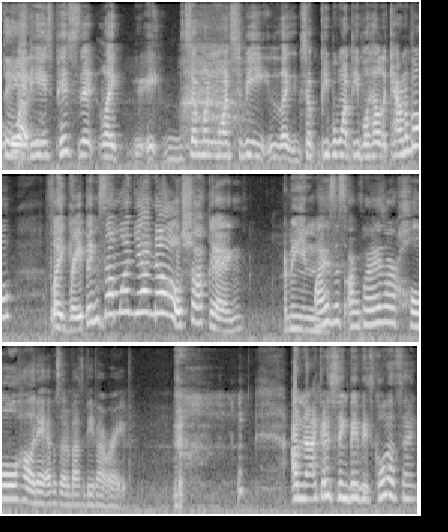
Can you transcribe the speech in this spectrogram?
They- what? He's pissed that like someone wants to be like some people want people held accountable. Like raping someone? Yeah, no, shocking. I mean, Why is this? Our, why is our whole holiday episode about to be about rape? I'm not gonna sing "Baby It's Cold Outside."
